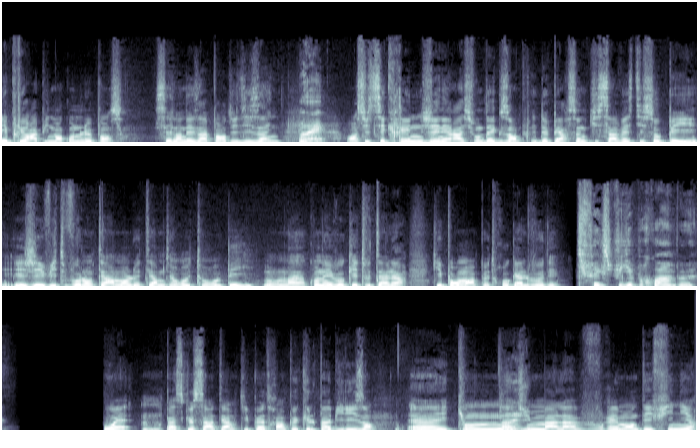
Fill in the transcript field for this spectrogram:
et plus rapidement qu'on ne le pense. C'est l'un des apports du design. Ouais. Ensuite, c'est créer une génération d'exemples et de personnes qui s'investissent au pays, et j'évite volontairement le terme de retour au pays, qu'on a, a évoqué tout à l'heure, qui est pour moi un peu trop galvaudé. Tu peux expliquer pourquoi un peu? Ouais, parce que c'est un terme qui peut être un peu culpabilisant euh, et qu'on a Ouais. du mal à vraiment définir.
